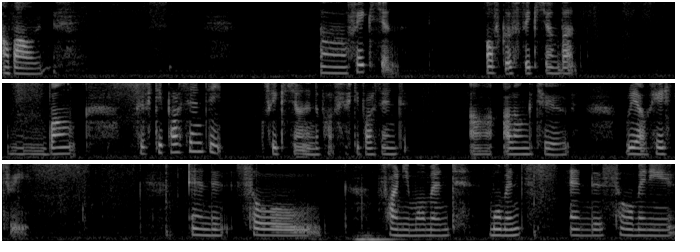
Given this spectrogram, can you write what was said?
about uh, fiction, of course fiction, but um, one fifty percent fiction and fifty percent uh, along to real history. And so funny moment moments and so many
